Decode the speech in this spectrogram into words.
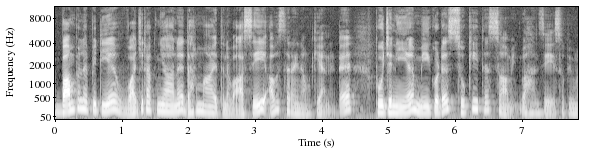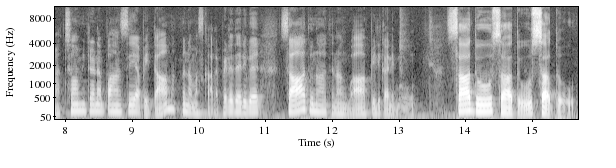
බම්පලපිටිය වජිරඥාන ධර්මායතන වාසී අවසරයි නම් කියන්නට පූජනීය මීගොඩ සුකීත ස්වාමින් වහන්සේ සුපිමත් ස්වාමිටරණ වහන්සේ අපි තාමත්ම නමස්කාර පෙරදැරිව සාධනාතනංවා පිළිගනිමු. සාධූ සාධූ සාධූ.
